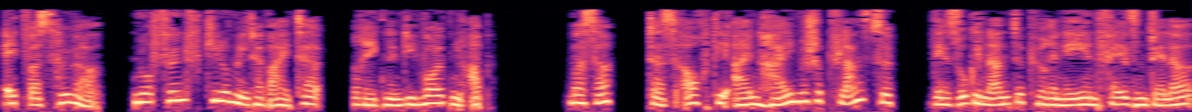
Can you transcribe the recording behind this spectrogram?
Etwas höher, nur fünf Kilometer weiter, regnen die Wolken ab. Wasser, das auch die einheimische Pflanze, der sogenannte Pyrenäenfelsendeller,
